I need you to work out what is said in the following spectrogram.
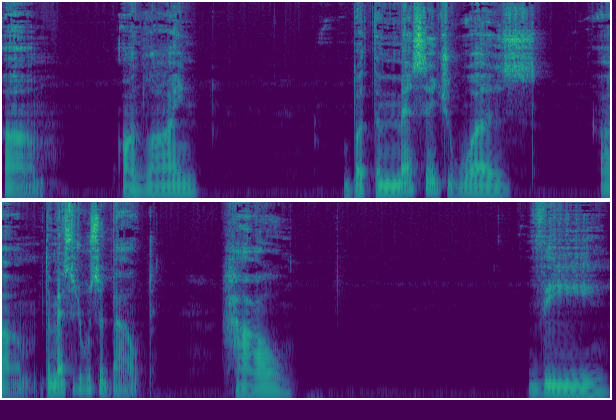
um, online. But the message was, um, the message was about how the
